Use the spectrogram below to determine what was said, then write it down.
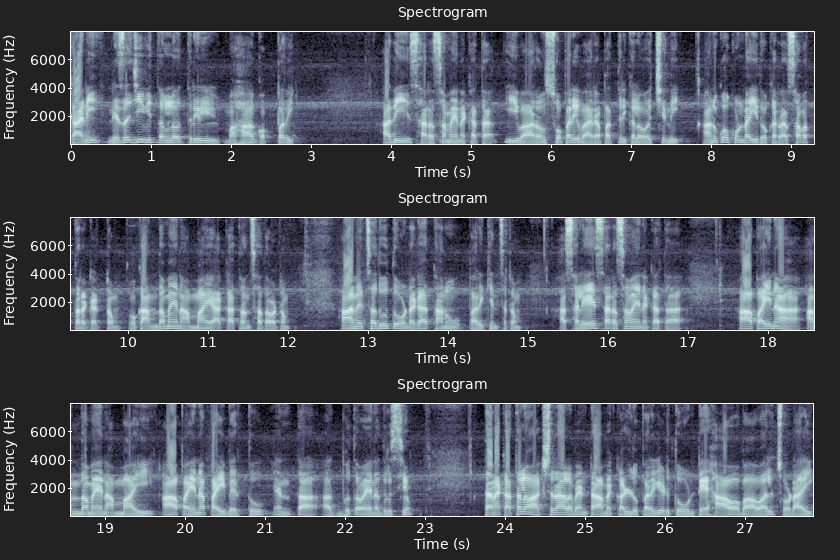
కానీ నిజ జీవితంలో థ్రిల్ మహా గొప్పది. అది సరసమైన కథ. ఈ వారం సుపరివార పత్రికలో వచ్చింది. అనుకోకుండా ఇదొక రసవత్తర ఘట్టం. ఒక అందమైన అమ్మాయి ఆ కథను చదవటం. ఆమె చదువుతూ ఉండగా తను పరికించటం. అసలే సరసమైన కథ. ఆ పైన అందమైన అమ్మాయి ఆ పైన పైబెర్తు ఎంత అద్భుతమైన దృశ్యం. తన కథలో అక్షరాల వెంట ఆమె కళ్ళు పరిగెడుతూ ఉంటే హావభావాలు చూడాయి.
